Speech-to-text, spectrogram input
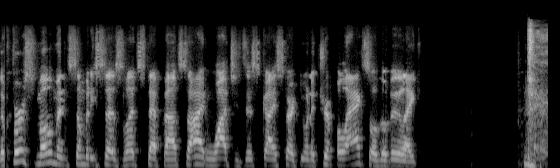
The first moment somebody says, "Let's step outside," and watches this guy start doing a triple axel, they'll be like, Definitely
